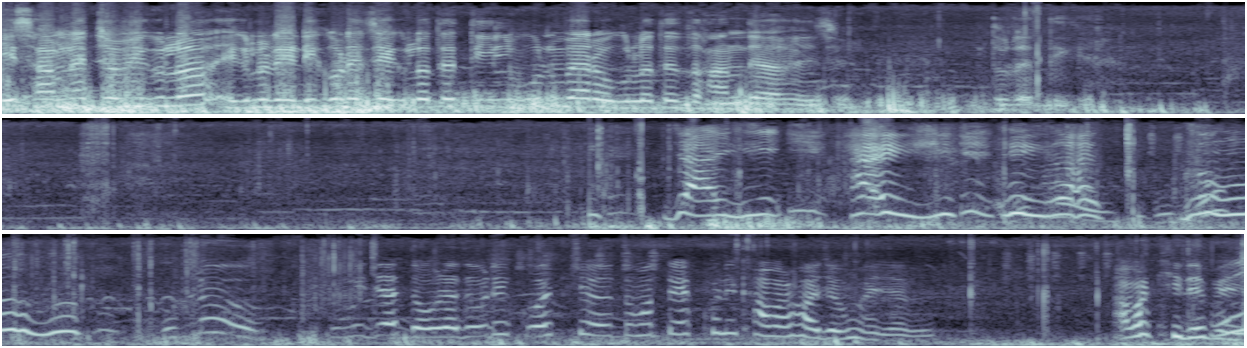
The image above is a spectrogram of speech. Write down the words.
এই সামনের জমিগুলো এগুলো রেডি করেছে এগুলোতে তিল বুনবে আর ওগুলোতে ধান দেওয়া হয়েছে দূরের দিকে। তুমি যা দৌড়াদৌড়ি করছ তোমার তো এক্ষুনি খাবার হজম হয়ে যাবে। আবার খিদে পেয়ে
